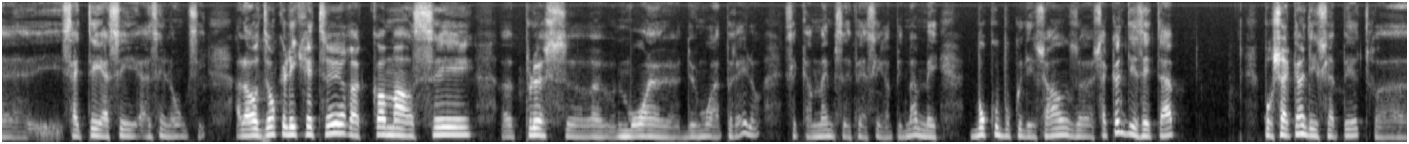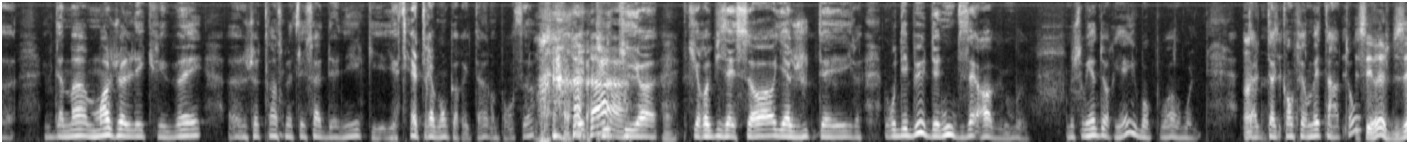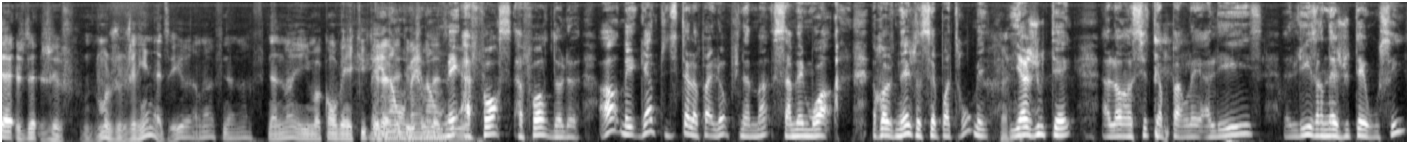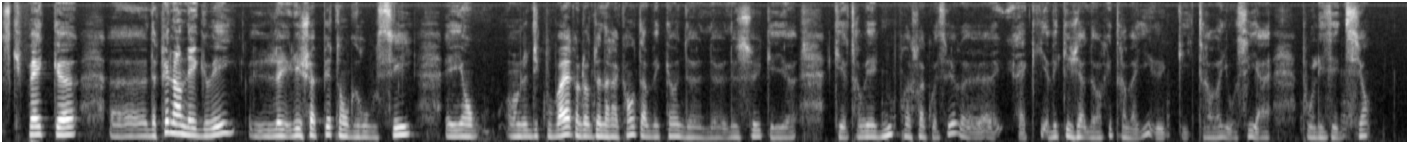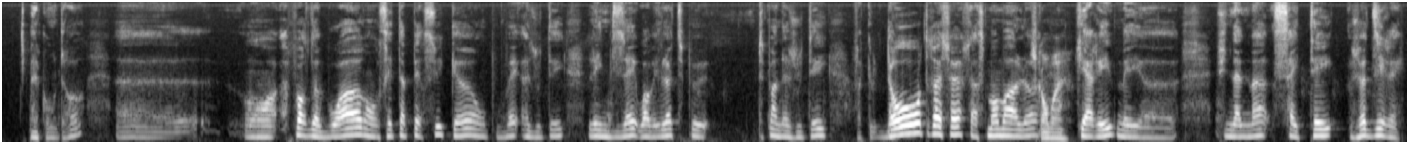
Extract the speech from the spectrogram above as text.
ça a été assez, assez long aussi. Alors, disons que l'écriture commencé euh, plus euh, moins deux mois après. Là. C'est quand même, c'est fait assez rapidement, mais beaucoup, beaucoup d'échanges. Euh, chacune des étapes, pour chacun des chapitres, évidemment, moi je l'écrivais, je transmettais ça à Denis, qui était un très bon correcteur pour ça, et puis qui, qui revisait ça, il ajoutait. Au début, Denis disait Ah, je me souviens de rien, il va pouvoir. Hein? Tu as, le confirmé tantôt? C'est vrai, je disais, je, moi, je n'ai rien à dire, finalement. Finalement, il m'a convaincu qu'il y avait des choses à dire. Mais à force, à force de le... Ah, mais regarde, tu dis telle affaire-là, finalement, sa mémoire revenait, je ne sais pas trop, mais il ajoutait. Alors ensuite, il en parlait à Lise. Lise en ajoutait aussi, ce qui fait que euh, de fil en aiguille, les chapitres ont grossi et ont on l'a découvert lors d'une rencontre avec un de, ceux qui, euh, qui a travaillé avec nous, François Coiture, euh, avec qui j'ai adoré travailler, euh, qui travaille aussi pour les éditions, un contrat. à force de boire, on s'est aperçu qu'on pouvait ajouter. Là, il me disait, ouais, là, tu peux, tu peux en ajouter. d'autres recherches à ce moment-là qui arrivent, mais finalement, ça a été, je dirais,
